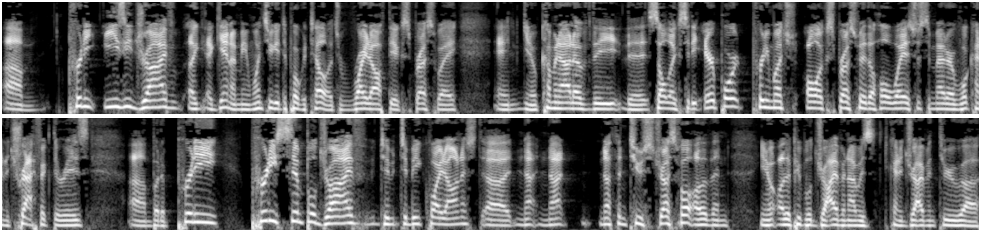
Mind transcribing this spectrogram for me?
Um, pretty easy drive. Again, I mean, once you get to Pocatello, it's right off the expressway, and you know, coming out of the the Salt Lake City airport, pretty much all expressway the whole way. It's just a matter of what kind of traffic there is, um, but a pretty pretty simple drive to, to be quite honest. Uh, not not nothing too stressful other than you know other people driving. I was kind of driving through uh,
